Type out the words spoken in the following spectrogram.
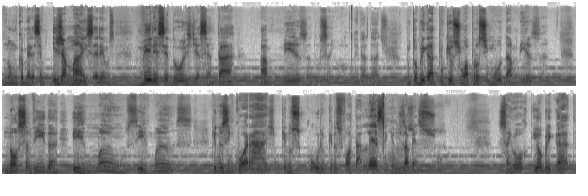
Nunca merecemos e jamais seremos merecedores de assentar à mesa do Senhor. É verdade. Muito obrigado porque o Senhor aproximou da mesa. Nossa vida, irmãos e irmãs, que nos encorajam, que nos curam, que nos fortalecem, que nos abençoam. Senhor, e obrigado,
